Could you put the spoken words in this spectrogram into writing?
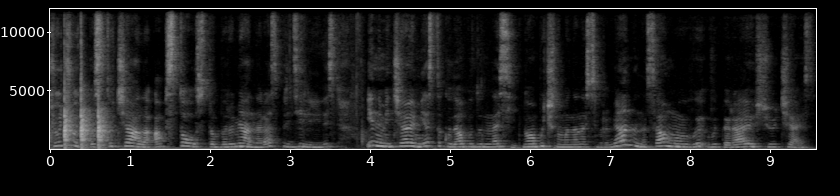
чуть-чуть постучала об стол, чтобы румяна распределились и намечаю место куда буду наносить. Но обычно мы наносим румяна на самую выпирающую часть.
